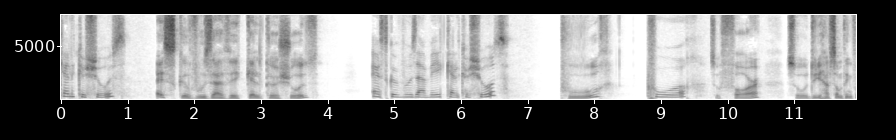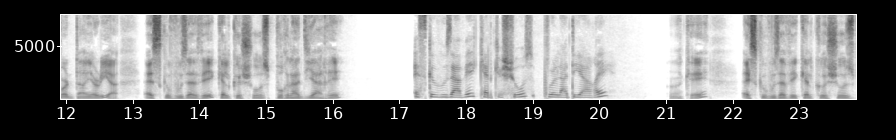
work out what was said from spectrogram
Quelque chose. Est-ce que vous avez quelque chose Est-ce que vous avez quelque chose pour, pour so for, so do you have something for diarrhea? Est-ce que vous avez quelque chose pour la diarrhée? Est-ce que vous avez quelque chose pour la diarrhée? Ok. Est-ce que vous avez quelque chose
